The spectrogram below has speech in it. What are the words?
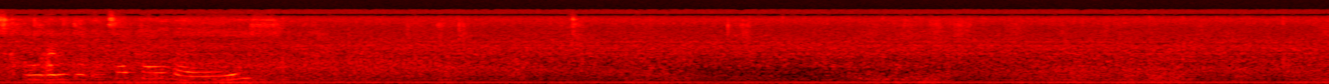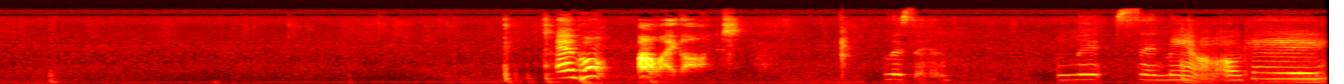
Just comb everything into place. And boom. Oh my gosh. Listen. Listen, ma'am, okay?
